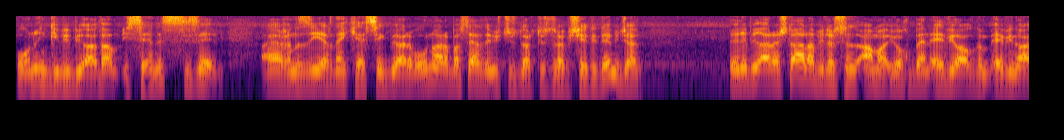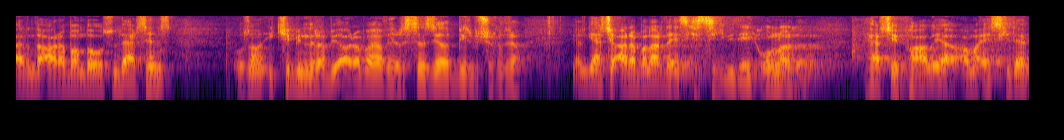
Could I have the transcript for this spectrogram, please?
onun gibi bir adam iseniz size ayağınızı yerden kesecek bir araba. Onun arabası herhalde 300-400 lira bir şeydi değil mi can? Öyle bir araçta alabilirsiniz ama yok ben evi aldım evin ayarında arabam da olsun derseniz o zaman 2000 lira bir arabaya verirsiniz ya da 1,5 lira. Ya gerçi arabalar da eskisi gibi değil. Onlar da her şey pahalı ya ama eskiden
